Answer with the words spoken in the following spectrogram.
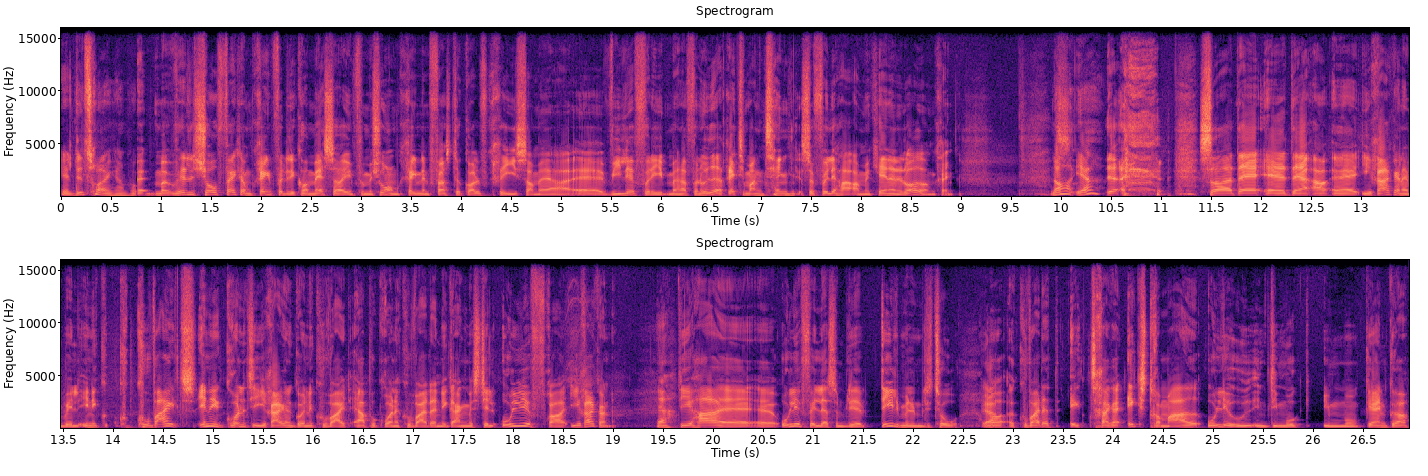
Ja, det tror jeg ikke, han på. Øh, men Det er en sjov fakt omkring, fordi det kommer masser af information omkring den første golfkrig, som er, er vilde, fordi man har fundet ud af, at rigtig mange ting selvfølgelig har amerikanerne løjet omkring. Nå, ja. Ja. så der, er- der er uh, irakerne vel inde i Ku- Kuwait, en af grundene til, at irakerne går ind i Kuwait, er på grund af, at Kuwait er i gang med at stille olie fra irakerne. Ja. De har uh, oliefelter, som bliver delt mellem de to, Ja. og uh, Kuwait er- trækker ekstra meget olie ud, end de må, de må gerne gøre.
